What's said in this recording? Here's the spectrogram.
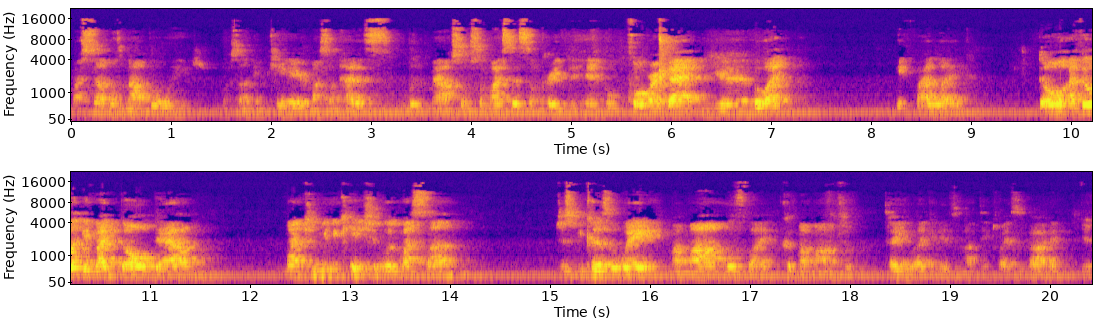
my son was not bullied. My son didn't care. My son had a slick mouth, so if somebody said something crazy to him, go go right back. Yeah. But like, if I like dull, I feel like if I dull down my communication with my son, just because of the way my mom was like, because my mom she'll tell you like it is, nothing twice about it. Yeah.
